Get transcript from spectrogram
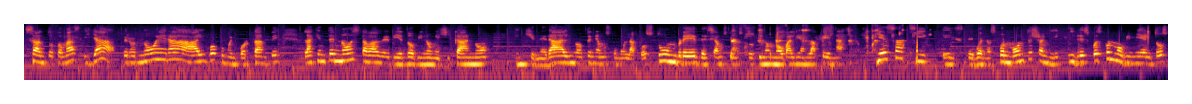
Santo Tomás y ya, pero no era algo como importante. La gente no estaba bebiendo vino mexicano, en general, no teníamos como la costumbre, decíamos que nuestros vinos no valían la pena. Y es aquí, este, bueno, es con Monte Chany y después con movimientos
